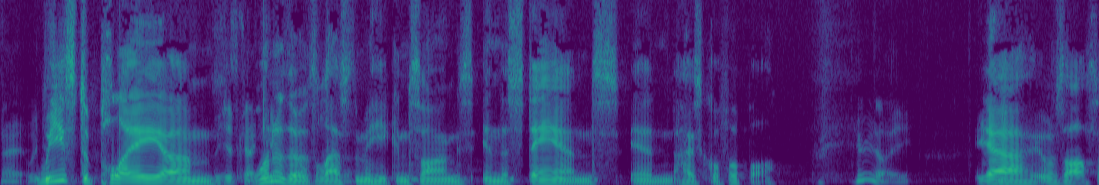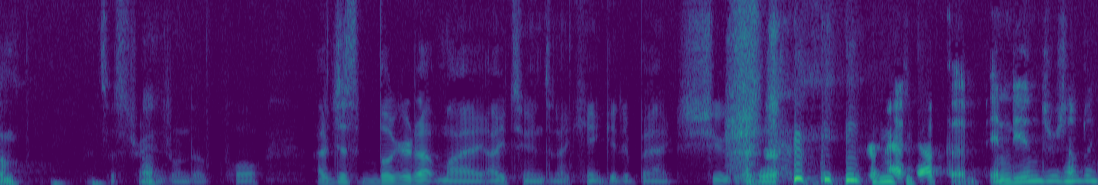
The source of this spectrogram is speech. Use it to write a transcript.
All right, we used to play um, we just got one of those Last of the Mohican songs in the stands in high school football. really. Yeah, it was awesome. That's a strange one to pull. I've just boogered up my iTunes and I can't get it back. Shoot. Is your, is the Indians or something?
